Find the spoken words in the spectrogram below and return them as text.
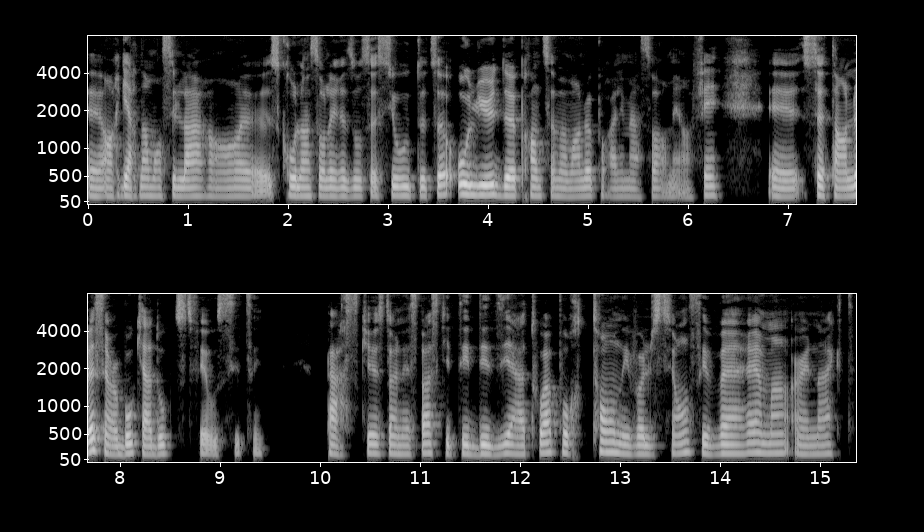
en regardant mon cellulaire, en scrollant sur les réseaux sociaux, tout ça, au lieu de prendre ce moment-là pour aller m'asseoir. Mais en fait, ce temps-là, c'est un beau cadeau que tu te fais aussi, tu sais parce que c'est un espace qui était dédié à toi pour ton évolution. C'est vraiment un acte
